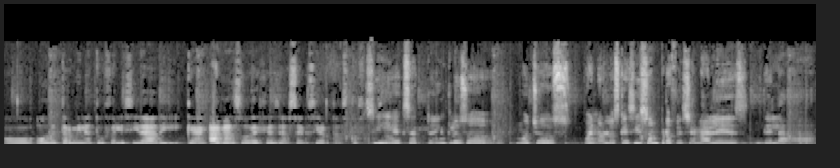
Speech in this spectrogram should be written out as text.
O, o, determine tu felicidad y que hagas o dejes de hacer ciertas cosas. Sí, exacto. Incluso muchos, bueno, los que sí son profesionales de la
